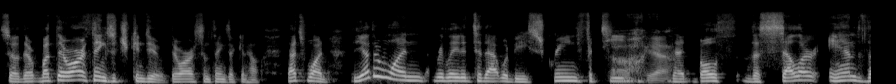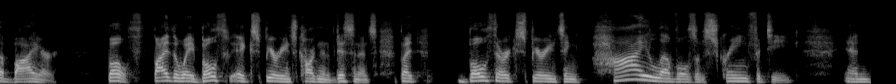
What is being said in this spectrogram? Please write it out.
so there, but there are things that you can do. There are some things that can help. That's one. The other one related to that would be screen fatigue. Oh, yeah. That both the seller and the buyer, both, by the way, both experience cognitive dissonance, but both are experiencing high levels of screen fatigue and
